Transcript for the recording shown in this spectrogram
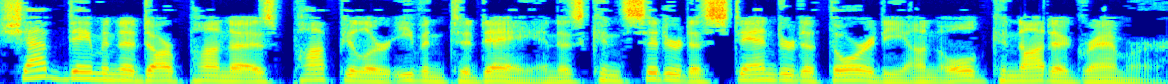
Shabdamanidarpana is popular even today and is considered a standard authority on Old Kannada grammar.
